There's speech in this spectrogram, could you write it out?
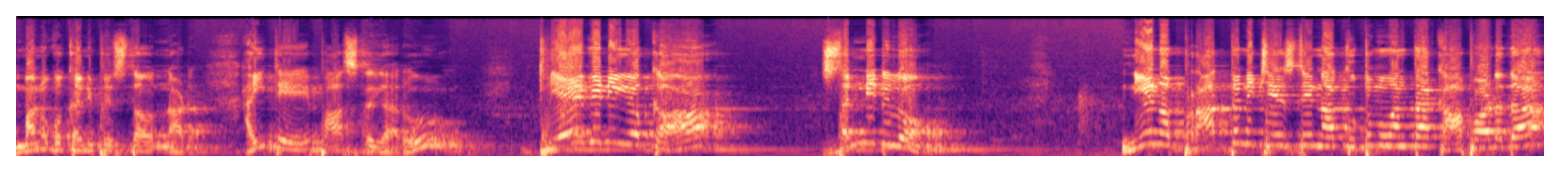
మనకు కనిపిస్తూ ఉన్నాడు. అయితే పాస్టర్ గారు దేవుని యొక్క సన్నిధిలో నేను ప్రార్థన చేస్తే నా కుటుంబం అంతా కాపాడదా?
